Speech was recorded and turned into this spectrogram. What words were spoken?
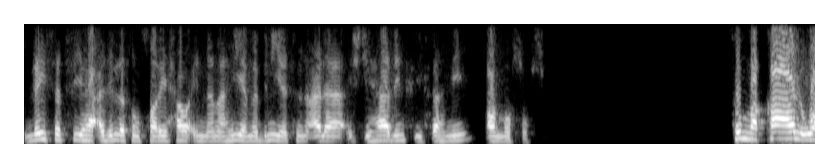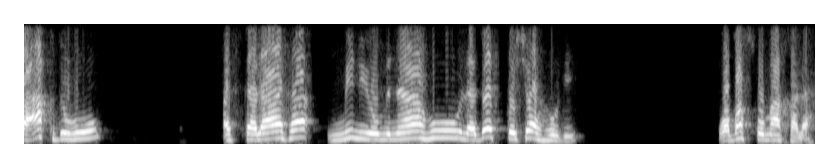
ليست فيها أدلة صريحة وإنما هي مبنية على اجتهاد في فهم النصوص. ثم قال وعقده الثلاثة من يمناه لدى التشهد وبسط ما خلاه.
